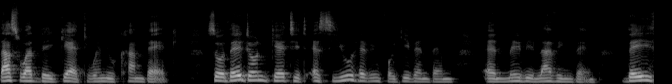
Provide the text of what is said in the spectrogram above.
That's what they get when you come back. So they don't get it as you having forgiven them and maybe loving them. They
